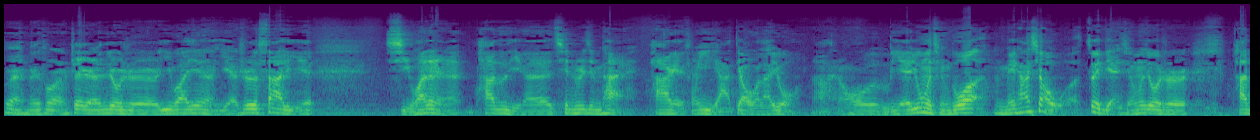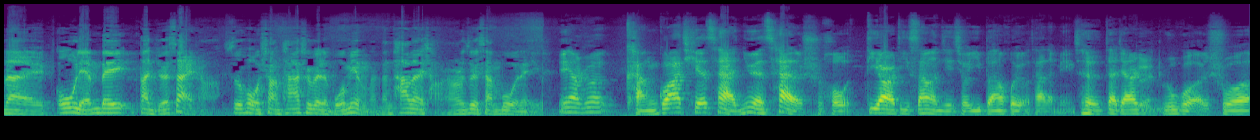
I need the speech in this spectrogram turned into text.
对，没错，这个人就是伊瓜因，也是萨里喜欢的人，他自己的亲支近派。他给从意甲调过来用啊，然后也用的挺多，没啥效果。最典型的就是他在欧联杯半决赛上，最后上他是为了搏命的，但他在场上是最散步的那个。印象中砍瓜切菜虐菜的时候，第二、第三个进球一般会有他的名字。大家如果说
